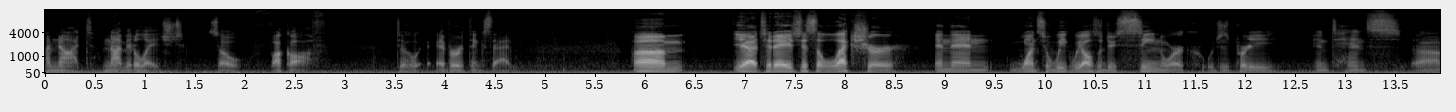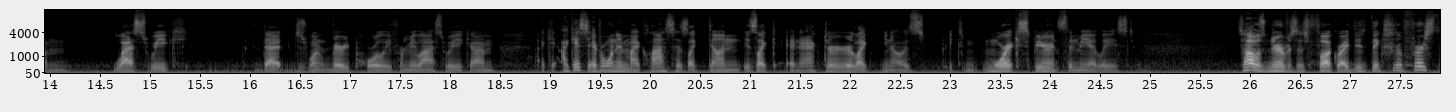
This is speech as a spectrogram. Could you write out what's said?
I'm not. I'm not middle aged. So fuck off to whoever thinks that. Um, yeah, today is just a lecture, and then once a week we also do scene work, which is pretty intense. Um, last week, that just went very poorly for me. Last week, um, I, I guess everyone in my class has like done is like an actor or like you know is ex- more experienced than me at least. So I was nervous as fuck, right? The, the first,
